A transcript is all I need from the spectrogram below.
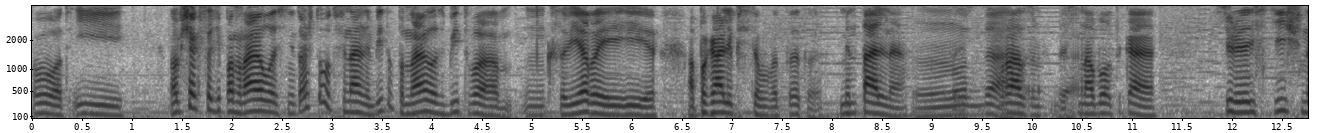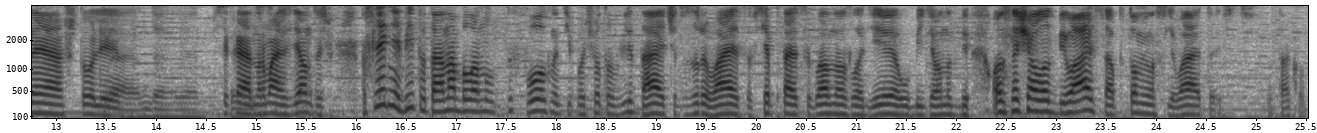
Вот, и... Вообще, кстати, понравилось не то, что вот финальная битва, понравилась битва м, Ксаверы и Апокалипсиса, вот это, ментальная. Ну да. В разуме. да. То есть она была такая сюрреалистичная, что ли. Да, да, да. Такая нормально сделана. То есть последняя битва-то она была, ну, дефолтно, типа, что-то влетает, что-то взрывается, все пытаются главного злодея убить, он отби... Он сначала отбивается, а потом его сливают, то есть вот так вот.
